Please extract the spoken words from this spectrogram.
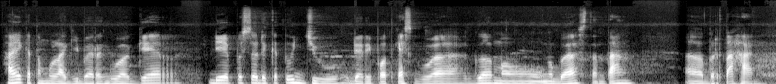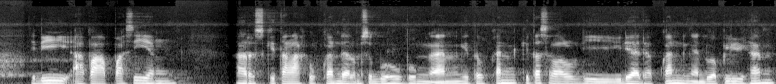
Hai, ketemu lagi bareng gua Ger di episode ketujuh dari podcast gua. Gua mau ngebahas tentang eh, bertahan. Jadi apa-apa sih yang harus kita lakukan dalam sebuah hubungan gitu kan kita selalu di- dihadapkan dengan dua pilihan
